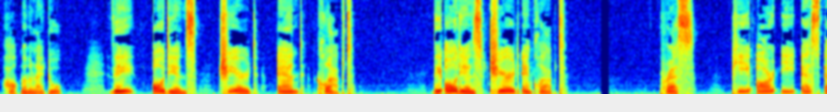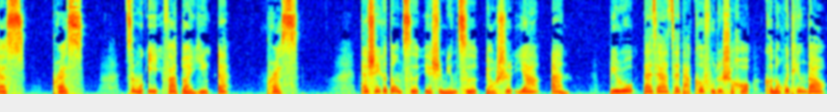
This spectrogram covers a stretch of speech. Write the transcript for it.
好，慢慢来读。The audience cheered and clapped. The audience cheered and clapped. Press, P R E S S, press，字母 e 发短音 a，press，它是一个动词，也是名词，表示压按。比如大家在打客服的时候， 可能会听到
